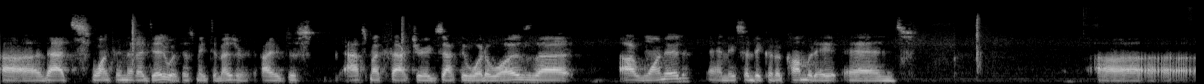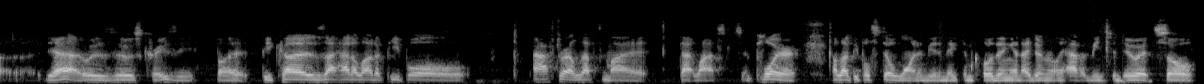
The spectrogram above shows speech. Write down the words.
uh, that's one thing that I did with this made to measure. I just asked my factory exactly what it was that I wanted, and they said they could accommodate, and uh, yeah, it was it was crazy. But because I had a lot of people after I left my that last employer, a lot of people still wanted me to make them clothing, and I didn't really have a means to do it. So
